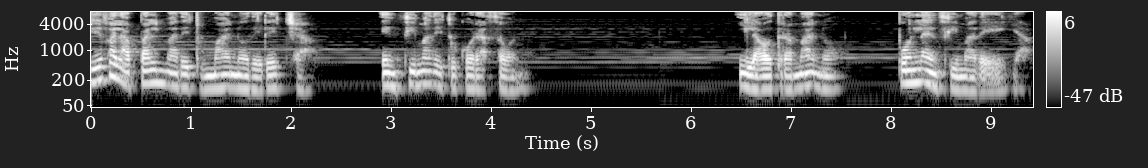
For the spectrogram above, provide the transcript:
Lleva la palma de tu mano derecha encima de tu corazón y la otra mano ponla encima de ella.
